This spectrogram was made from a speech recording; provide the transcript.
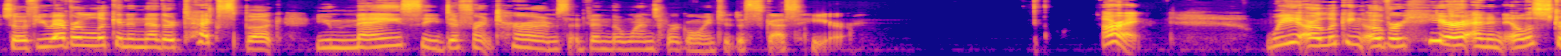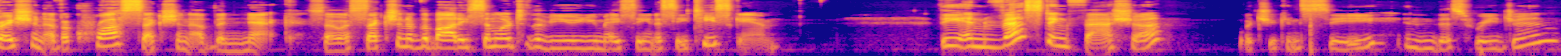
So if you ever look in another textbook, you may see different terms than the ones we're going to discuss here. All right, We are looking over here at an illustration of a cross section of the neck, so a section of the body similar to the view you may see in a CT scan. The investing fascia, which you can see in this region,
